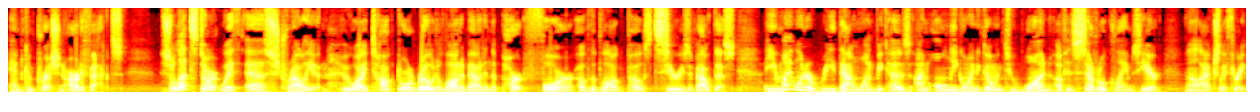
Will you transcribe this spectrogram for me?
and compression artifacts. So let's start with Australian, who I talked or wrote a lot about in the part 4 of the blog post series about this. You might want to read that one because I'm only going to go into one of his several claims here. Well, actually, three.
